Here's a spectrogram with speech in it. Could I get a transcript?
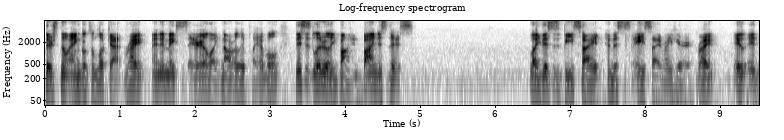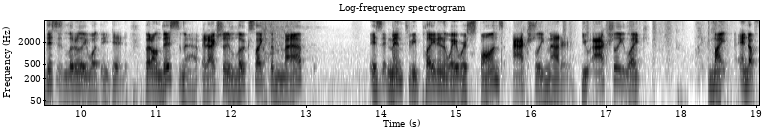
there's no angle to look at, right? And it makes this area like not really playable. This is literally bind. Bind is this. Like this is B site and this is A site right here, right? It, it, this is literally what they did. But on this map, it actually looks like the map is it meant to be played in a way where spawns actually matter. You actually like might end up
